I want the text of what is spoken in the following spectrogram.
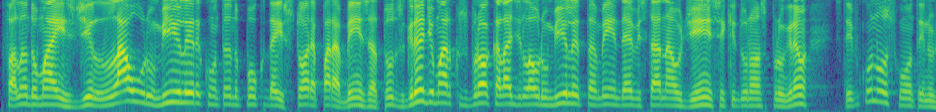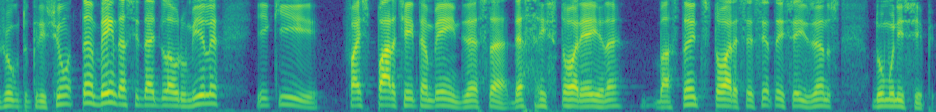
falando mais de Lauro Miller, contando um pouco da história. Parabéns a todos. Grande Marcos Broca, lá de Lauro Miller, também deve estar na audiência aqui do nosso programa. Esteve conosco ontem no jogo do Criciúma, também da cidade de Lauro Miller, e que faz parte aí também dessa, dessa história aí, né? Bastante história, 66 anos do município.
